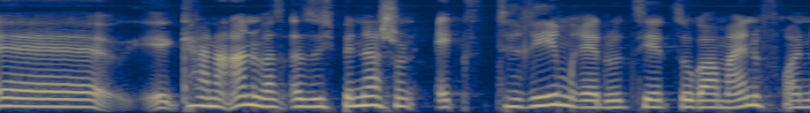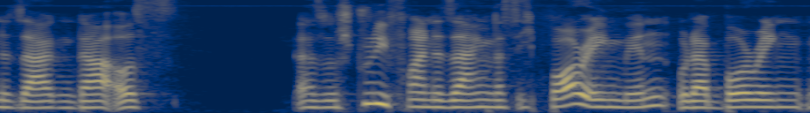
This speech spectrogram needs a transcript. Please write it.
äh, keine Ahnung was. Also ich bin da schon extrem reduziert. Sogar meine Freunde sagen da aus, also Studiefreunde sagen, dass ich boring bin oder boring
